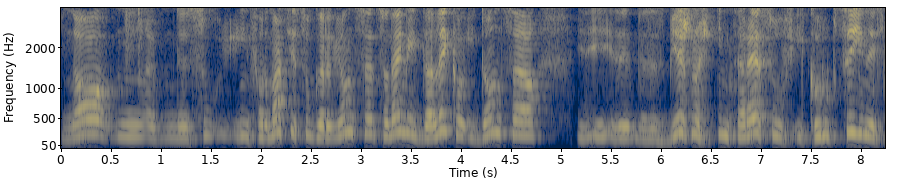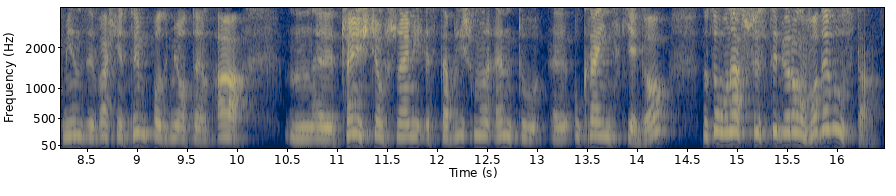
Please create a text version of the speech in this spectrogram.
no, mm, su informacje sugerujące co najmniej daleko idąca zbieżność interesów i korupcyjnych między właśnie tym podmiotem a mm, częścią przynajmniej establishmentu y, ukraińskiego, no to u nas wszyscy biorą wodę w usta.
